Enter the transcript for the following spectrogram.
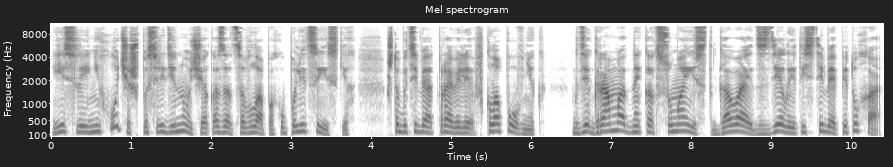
Если не хочешь посреди ночи оказаться в лапах у полицейских, чтобы тебя отправили в клоповник, где громадный как сумаист Гавайец сделает из тебя петуха,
